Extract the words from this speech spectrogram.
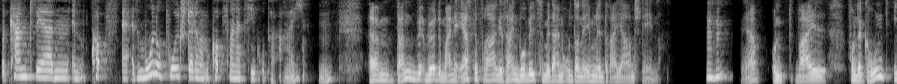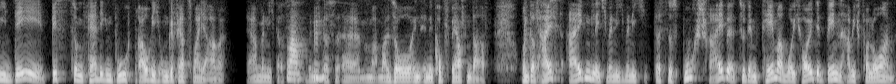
bekannt werden im Kopf, äh, also Monopolstellung im Kopf meiner Zielgruppe mhm. erreichen. Mhm. Ähm, dann würde meine erste Frage sein, wo willst du mit deinem Unternehmen in drei Jahren stehen? Mhm. Ja, und weil von der Grundidee bis zum fertigen Buch brauche ich ungefähr zwei Jahre. Ja, wenn ich das, wow. wenn ich mhm. das äh, mal so in, in den Kopf werfen darf. Und das heißt eigentlich, wenn ich, wenn ich das, das Buch schreibe zu dem Thema, wo ich heute bin, habe ich verloren.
